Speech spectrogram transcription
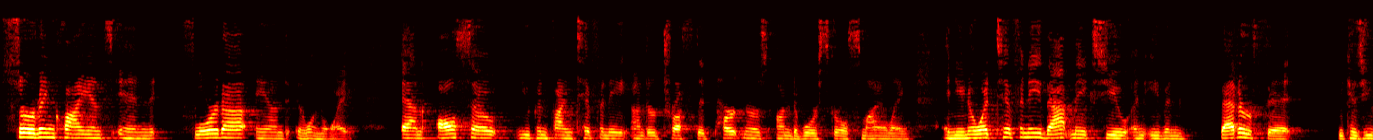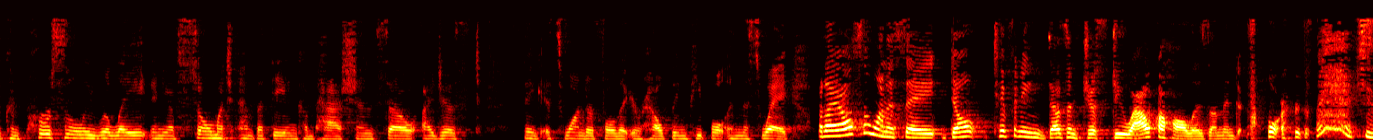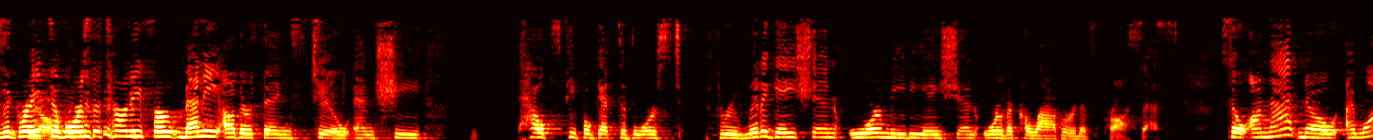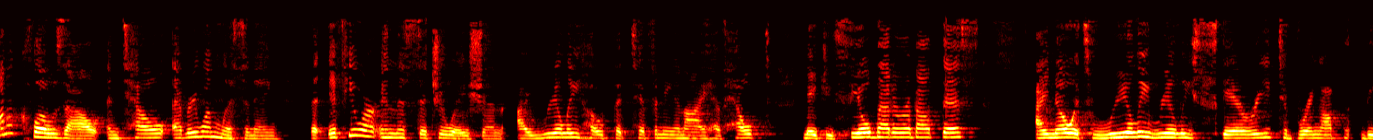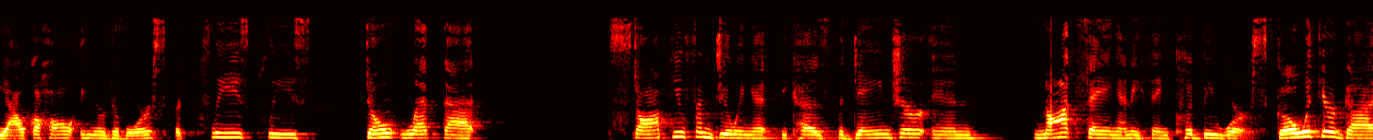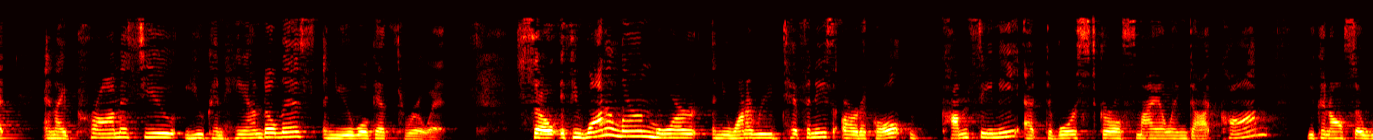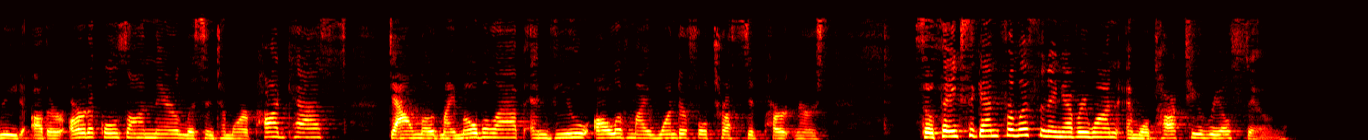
Serving clients in Florida and Illinois. And also, you can find Tiffany under Trusted Partners on Divorced Girl Smiling. And you know what, Tiffany? That makes you an even better fit because you can personally relate and you have so much empathy and compassion. So I just think it's wonderful that you're helping people in this way. But I also want to say, don't, Tiffany doesn't just do alcoholism and divorce. She's a great no. divorce attorney for many other things too. And she helps people get divorced through litigation or mediation or the collaborative process. So on that note, I want to close out and tell everyone listening that if you are in this situation, I really hope that Tiffany and I have helped make you feel better about this. I know it's really, really scary to bring up the alcohol in your divorce, but please, please don't let that stop you from doing it because the danger in not saying anything could be worse. Go with your gut and I promise you, you can handle this and you will get through it. So if you want to learn more and you want to read Tiffany's article, come see me at divorcedgirlsmiling.com. You can also read other articles on there, listen to more podcasts, download my mobile app, and view all of my wonderful trusted partners. So thanks again for listening, everyone, and we'll talk to you real soon.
